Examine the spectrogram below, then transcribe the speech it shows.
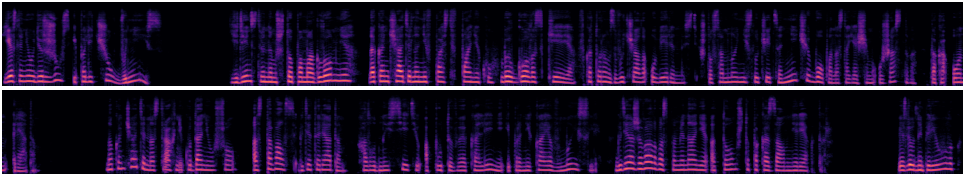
если не удержусь и полечу вниз. Единственным, что помогло мне, Окончательно не впасть в панику был голос Кея, в котором звучала уверенность, что со мной не случится ничего по-настоящему ужасного, пока он рядом. Но окончательно страх никуда не ушел, оставался где-то рядом, холодной сетью опутывая колени и проникая в мысли, где оживало воспоминание о том, что показал мне ректор. Безлюдный переулок,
